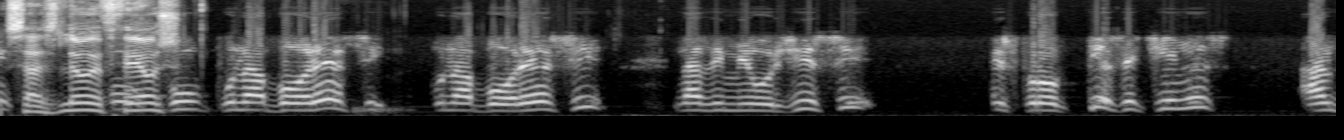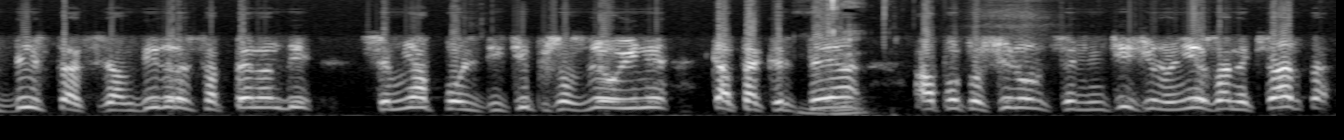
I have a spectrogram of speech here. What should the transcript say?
Σας λέω ευθέως... Που, που, να μπορέσει, που να μπορέσει να δημιουργήσει τις προοπτικές εκείνες αντίστασης, αντίδρασης απέναντι σε μια πολιτική που σας λέω είναι κατακριτέα ναι. από το σύνολο της ελληνικής κοινωνίας ανεξάρτητα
